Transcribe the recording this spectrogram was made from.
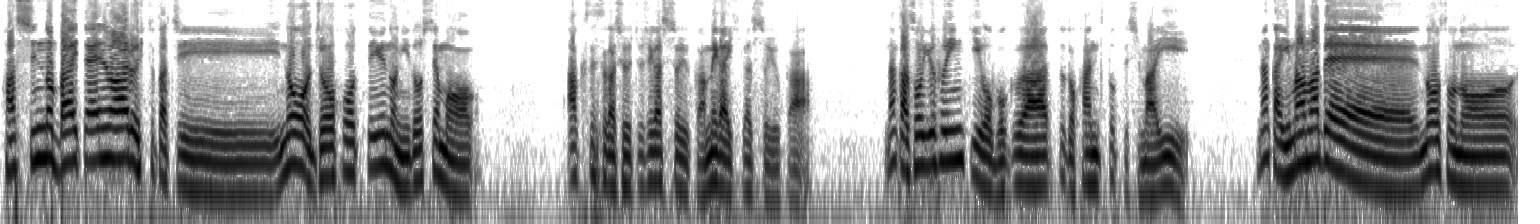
発信の媒体のある人たちの情報っていうのにどうしてもアクセスが集中しがちというか、目が行きがちというか、なんかそういう雰囲気を僕はちょっと感じ取ってしまい、なんか今までのその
